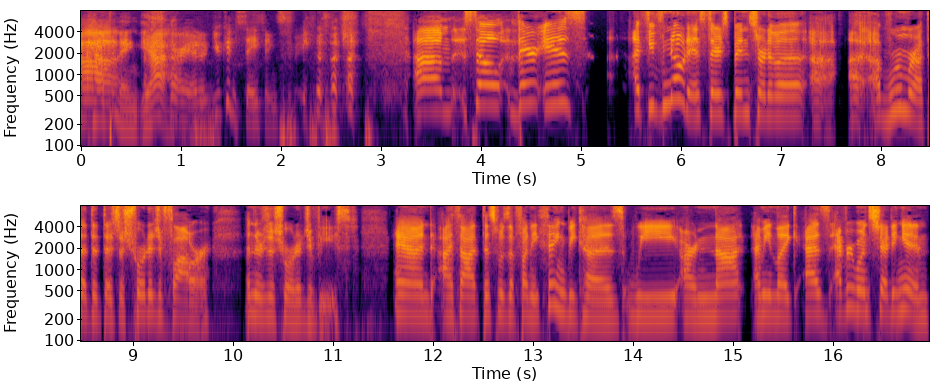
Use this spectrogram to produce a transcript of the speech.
uh, Happening, yeah. Sorry, you can say things to me. um, so there is. If you've noticed, there's been sort of a, a, a rumor out there that there's a shortage of flour and there's a shortage of yeast. And I thought this was a funny thing because we are not, I mean, like, as everyone's shutting in,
